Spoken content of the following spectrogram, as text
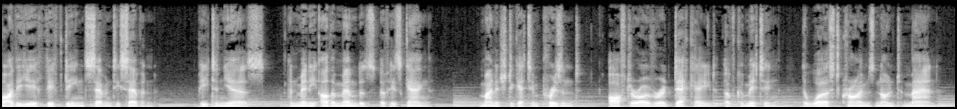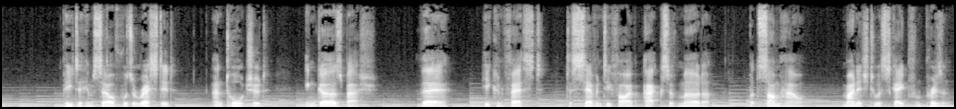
By the year 1577, Peter Niers and many other members of his gang managed to get imprisoned after over a decade of committing the worst crimes known to man Peter himself was arrested and tortured in Gersbach. There, he confessed to 75 acts of murder, but somehow managed to escape from prison.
